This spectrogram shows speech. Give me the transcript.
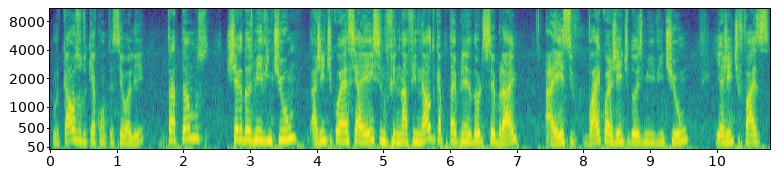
por causa do que aconteceu ali. Tratamos. Chega 2021, a gente conhece a Ace no, na final do Capital Empreendedor de Sebrae. A Ace vai com a gente em 2021 e a gente faz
